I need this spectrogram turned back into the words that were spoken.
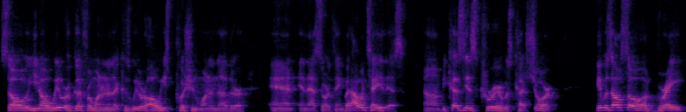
So you know, we were good for one another because we were always pushing one another and and that sort of thing. But I would tell you this, um, because his career was cut short, it was also a great,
